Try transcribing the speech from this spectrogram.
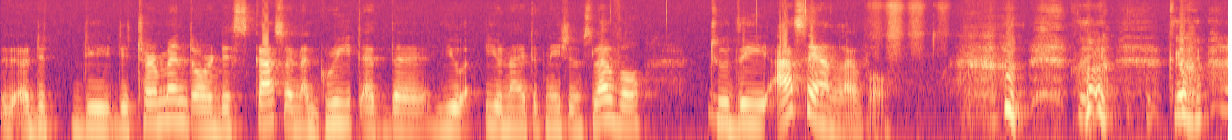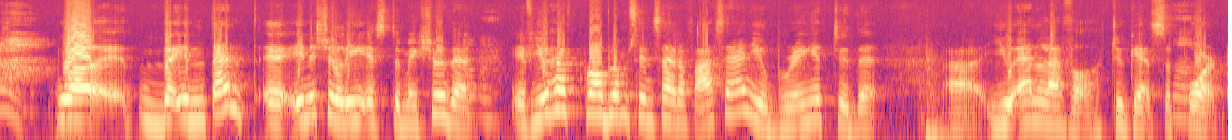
uh de- de- determined or discussed and agreed at the U- United Nations level to the ASEAN level. well, the intent uh, initially is to make sure that uh-uh. if you have problems inside of ASEAN, you bring it to the UN level to get support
